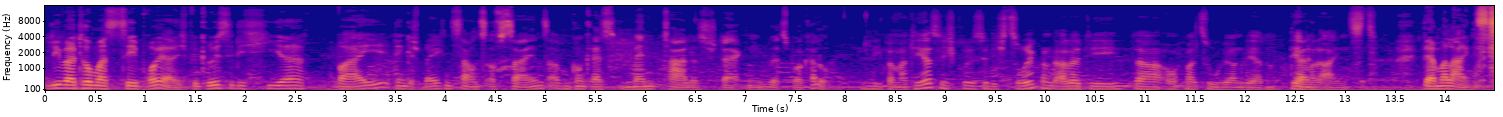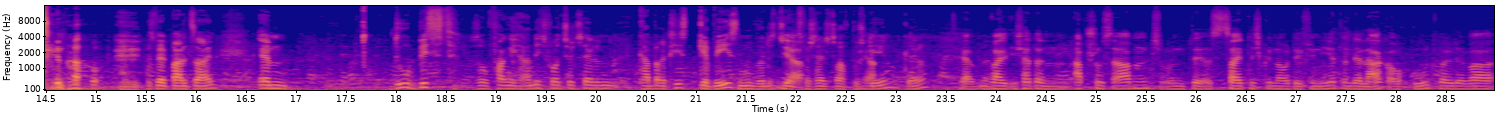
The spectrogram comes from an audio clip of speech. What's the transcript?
lieber Thomas C. Breuer, ich begrüße dich hier bei den Gesprächen Sounds of Science auf dem Kongress Mentales Stärken in Würzburg. Hallo. Lieber Matthias, ich grüße dich zurück und alle, die da auch mal zuhören werden. Der ja. mal einst. Der mal einst, genau. Das wird bald sein. Ähm, Du bist, so fange ich an, dich vorzustellen, Kabarettist gewesen, würdest du ja. jetzt wahrscheinlich darauf bestehen, ja. gell? Ja, ja, weil ich hatte einen Abschlussabend und der ist zeitlich genau definiert und der lag auch gut, weil der war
